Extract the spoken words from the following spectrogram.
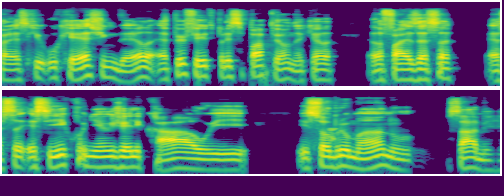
parece que o casting dela é perfeito para esse papel, né? Que ela, ela faz essa, essa esse ícone angelical e, e sobre-humano, sabe?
